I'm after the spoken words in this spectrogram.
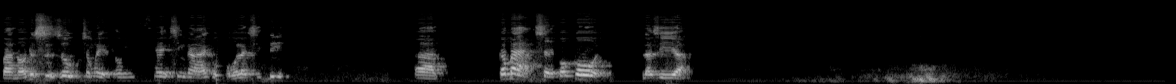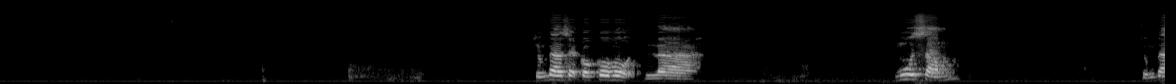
và nó được sử dụng trong hệ thống hệ sinh thái của Audacity à, các bạn sẽ có cơ hội là gì ạ? Chúng ta sẽ có cơ hội là mua sắm. Chúng ta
